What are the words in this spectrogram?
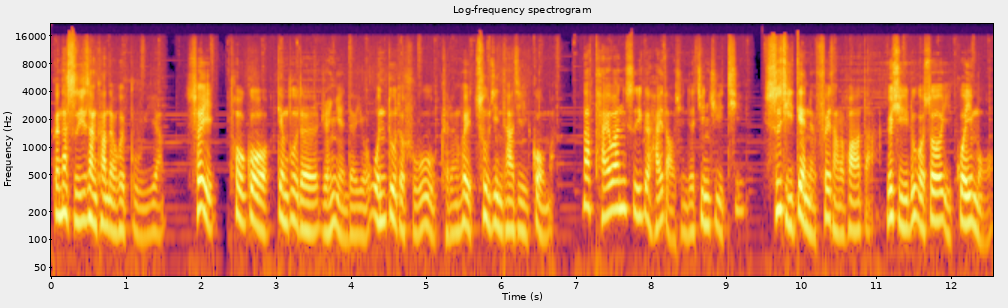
跟他实际上看到会不一样。所以透过店铺的人员的有温度的服务，可能会促进他去购买。那台湾是一个海岛型的经济体。实体店呢非常的发达，尤其如果说以规模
